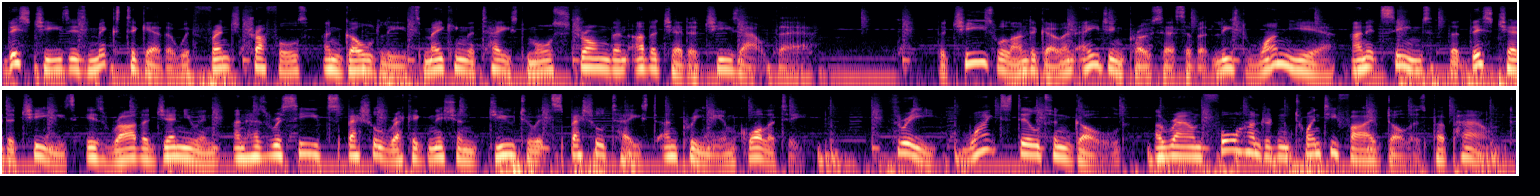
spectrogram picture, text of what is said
This cheese is mixed together with French truffles and gold leaves making the taste more strong than other cheddar cheese out there. The cheese will undergo an aging process of at least one year and it seems that this cheddar cheese is rather genuine and has received special recognition due to its special taste and premium quality. 3. White Stilton Gold, around $425 per pound.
